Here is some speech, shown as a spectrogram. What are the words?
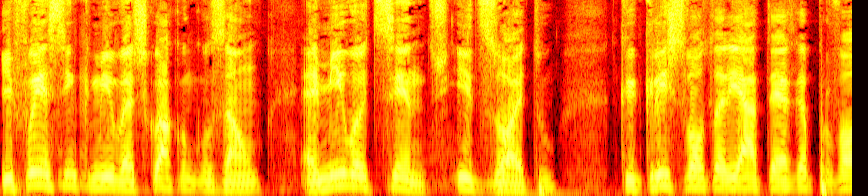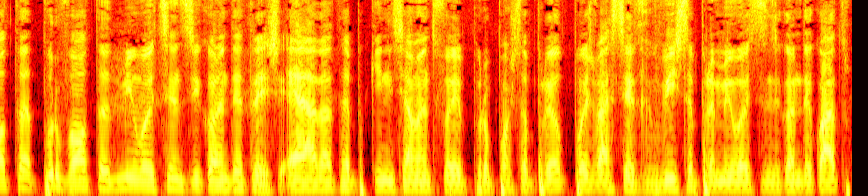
E foi assim que Miller chegou à conclusão, em 1818, que Cristo voltaria à Terra por volta, por volta de 1843. Era a data que inicialmente foi proposta por ele, depois vai ser revista para 1844,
